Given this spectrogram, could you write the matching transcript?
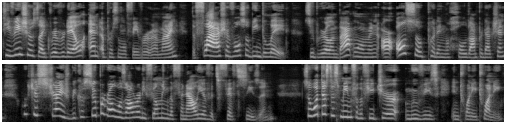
TV shows like Riverdale and a personal favorite of mine, The Flash, have also been delayed. Supergirl and Batwoman are also putting a hold on production, which is strange because Supergirl was already filming the finale of its fifth season. So, what does this mean for the future movies in 2020?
